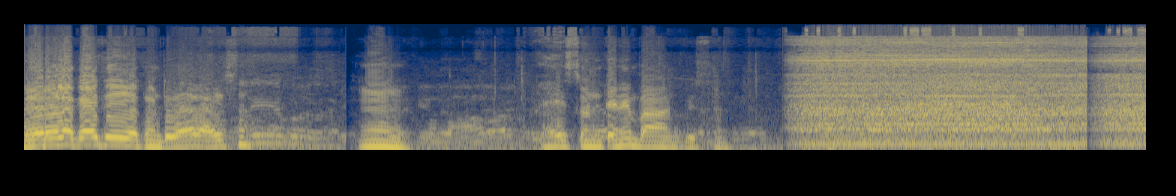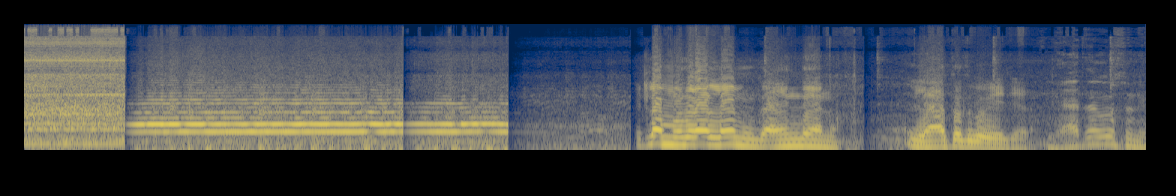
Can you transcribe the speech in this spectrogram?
వేరే వాళ్ళకైతే వేయకుంటుంది కదా వయసు. వయసు ఉంటేనే బాగా అనిపిస్తుంది. ఇట్లా ముద్రాలే అయింది అని లేతది పోయేసాడు లేత వస్తుంది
